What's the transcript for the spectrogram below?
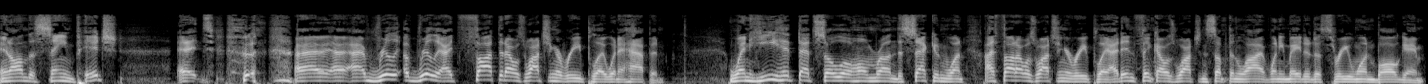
and on the same pitch. It, I, I really, uh, really, I thought that I was watching a replay when it happened when he hit that solo home run, the second one, I thought I was watching a replay. I didn't think I was watching something live when he made it a 3 1 ball game.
